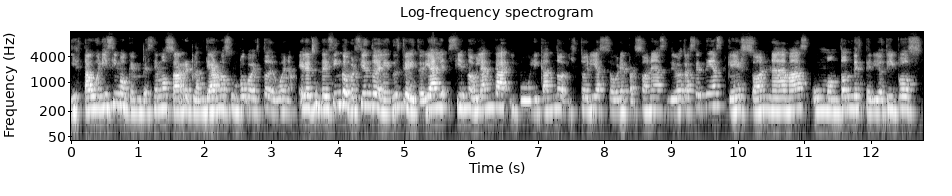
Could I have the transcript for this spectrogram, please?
y está buenísimo que empecemos a replantearnos un poco esto de, bueno, el 85% de la industria editorial siendo blanca y publicando historias sobre personas de otras etnias que son nada más un montón de estereotipos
